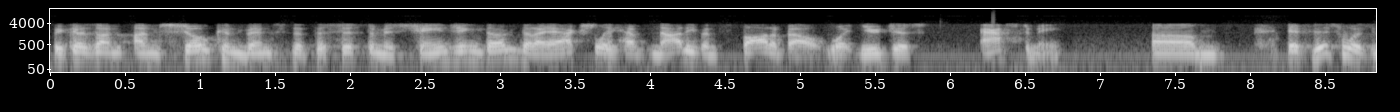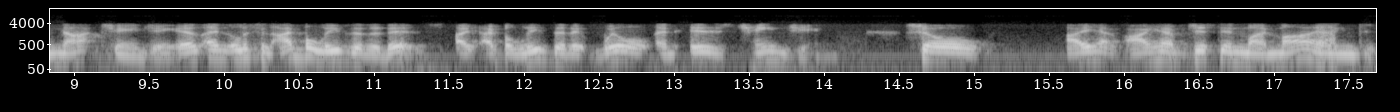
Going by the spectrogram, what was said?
because I'm I'm so convinced that the system is changing, Doug, that I actually have not even thought about what you just asked me. Um, if this was not changing, and, and listen, I believe that it is. I, I believe that it will and is changing. So I have I have just in my mind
